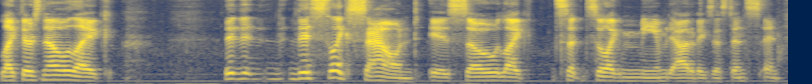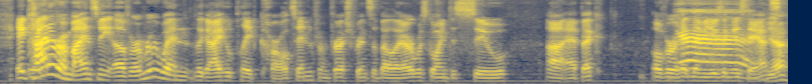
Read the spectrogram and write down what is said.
Like there's no like th- th- this like sound is so like so, so like memed out of existence and it kind of reminds me of remember when the guy who played Carlton from Fresh Prince of Bel Air was going to sue uh, Epic over him them using his dance. Yeah.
